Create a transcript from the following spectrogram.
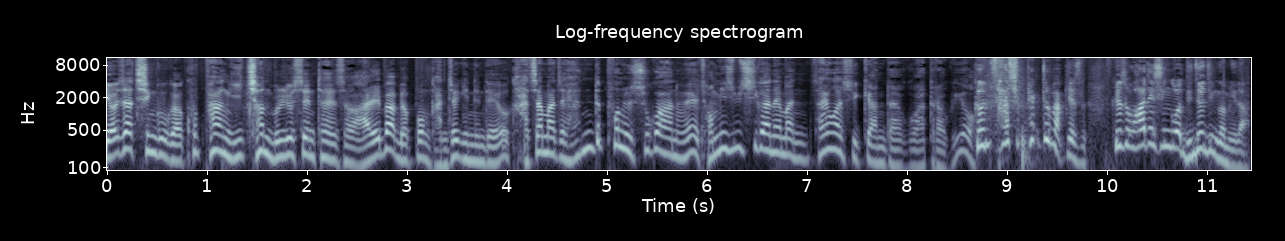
여자친구가 쿠팡 이천 물류센터에서 알바 몇 번 간 적이 있는데요. 가자마자 핸드폰을 수거한 후에 점심시간에만 사용할 수 있게 한다고 하더라고요. 그건 사실 팩트로 바뀌었어요. 그래서 화재 신고가 늦어진 겁니다.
